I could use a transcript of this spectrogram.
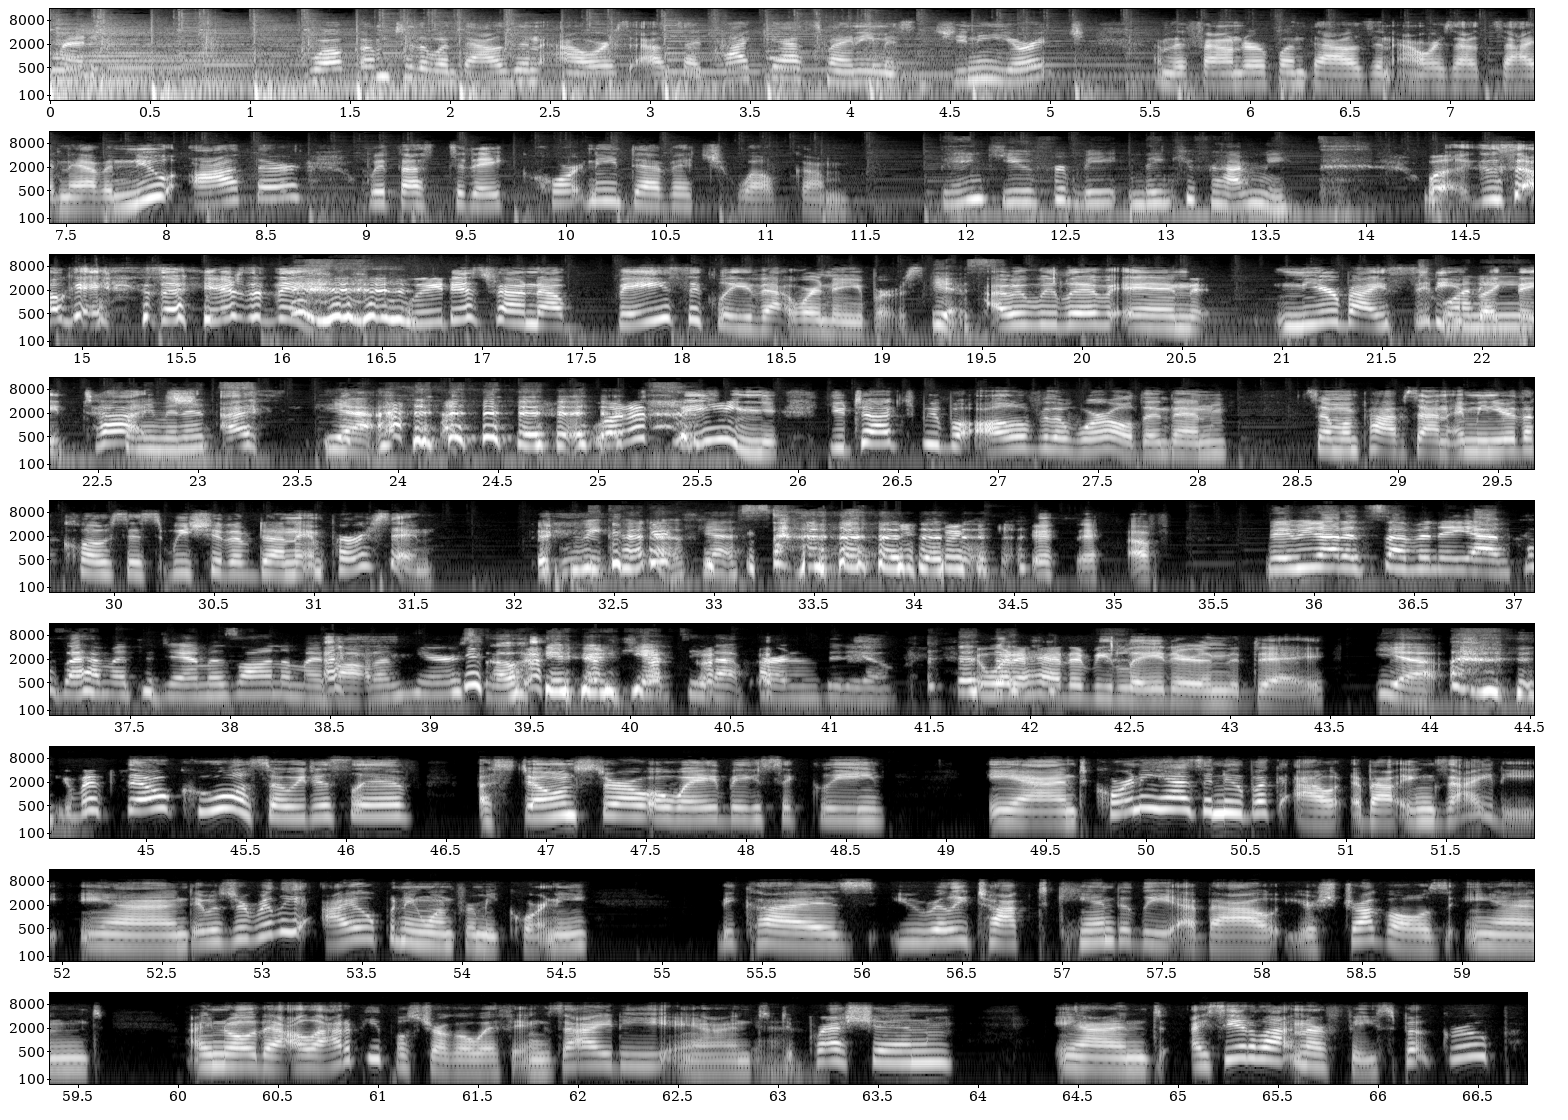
I'm ready. Welcome to the 1000 Hours Outside podcast. My name is Ginny Yurich. I'm the founder of 1000 Hours Outside, and I have a new author with us today, Courtney Devich. Welcome. Thank you for being. Thank you for having me. Well, so, okay. So here's the thing: we just found out basically that we're neighbors. Yes. I mean, we live in nearby cities, 20, like they touch. 20 minutes. I, yeah. what a thing! You talk to people all over the world, and then someone pops on. I mean, you're the closest. We should have done it in person. we could have. Yes. Could have. Maybe not at 7 a.m. because I have my pajamas on on my bottom here, so you can't see that part in the video. It would have had to be later in the day. Yeah. but so cool. So we just live a stone's throw away, basically. And Courtney has a new book out about anxiety. And it was a really eye opening one for me, Courtney, because you really talked candidly about your struggles. And I know that a lot of people struggle with anxiety and Yeah. depression. And I see it a lot in our Facebook group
